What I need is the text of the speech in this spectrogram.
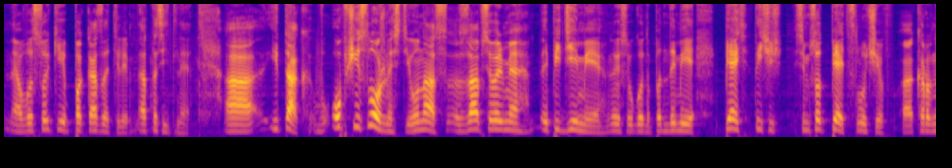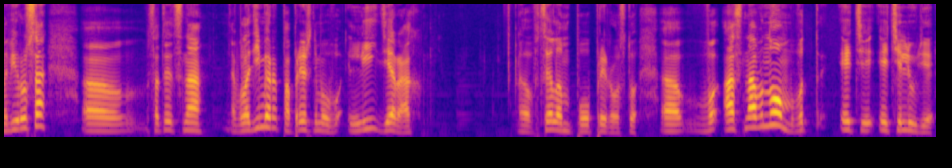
высокие показатели относительные. А, итак, в общей сложности у нас за все время эпидемии, ну, если угодно, пандемии, 5705 случаев коронавируса коронавируса. Э, соответственно, Владимир по-прежнему в лидерах э, в целом по приросту. Э, в основном вот эти, эти люди,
